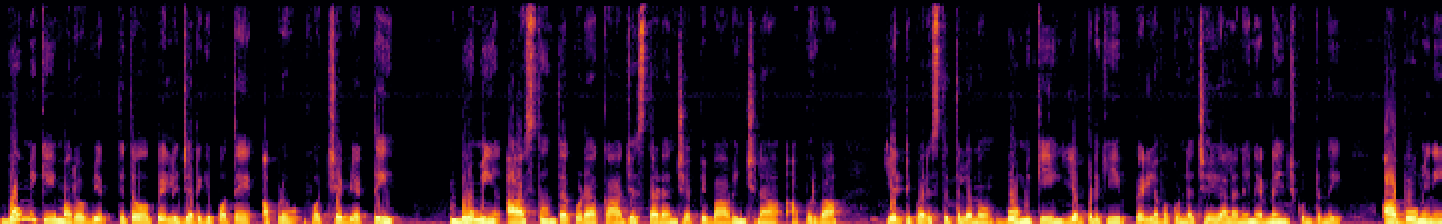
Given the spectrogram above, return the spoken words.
భూమికి మరో వ్యక్తితో పెళ్ళి జరిగిపోతే అప్పుడు వచ్చే వ్యక్తి భూమి ఆస్తి అంతా కూడా కాజేస్తాడని చెప్పి భావించిన అపూర్వ ఎట్టి పరిస్థితులను భూమికి ఎప్పటికీ పెళ్ళవకుండా చేయాలని నిర్ణయించుకుంటుంది. ఆ భూమిని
